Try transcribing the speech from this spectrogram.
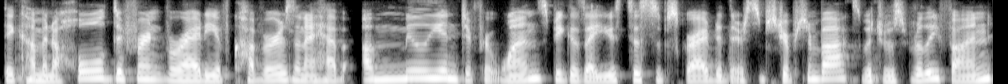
They come in a whole different variety of covers, and I have a million different ones because I used to subscribe to their subscription box, which was really fun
